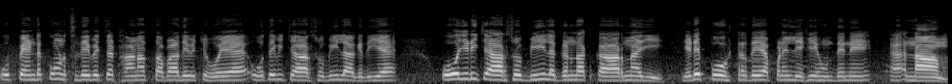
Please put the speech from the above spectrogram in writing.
ਉਹ ਪਿੰਡ ਘੁਣਸ ਦੇ ਵਿੱਚ ਥਾਣਾ ਤਪਾ ਦੇ ਵਿੱਚ ਹੋਇਆ ਹੈ, ਉਹ ਤੇ ਵੀ 420 ਲੱਗਦੀ ਹੈ। ਉਹ ਜਿਹੜੀ 420 ਲੱਗਣ ਦਾ ਕਾਰਨ ਆ ਜੀ ਜਿਹੜੇ ਪੋਸਟਰ ਦੇ ਆਪਣੇ ਲਿਖੇ ਹੁੰਦੇ ਨੇ ਅ, ਨਾਮ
